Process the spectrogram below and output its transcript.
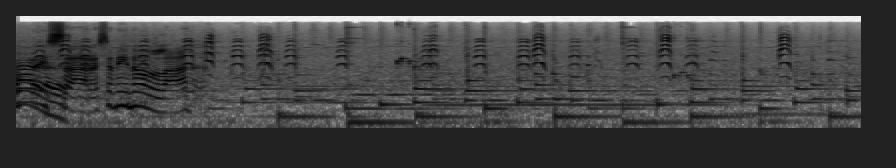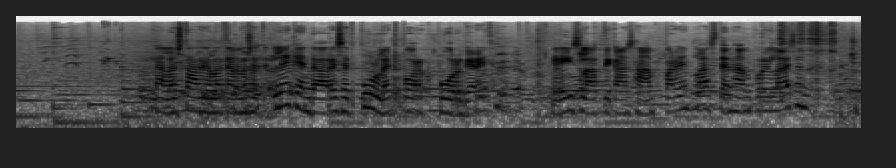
Varissaaressa, niin ollaan. Täällä olisi tarjolla tämmöiset legendaariset pulled pork burgerit. Ja Isla otti kans hampparin, lasten hampurilaisen. Tsyk,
